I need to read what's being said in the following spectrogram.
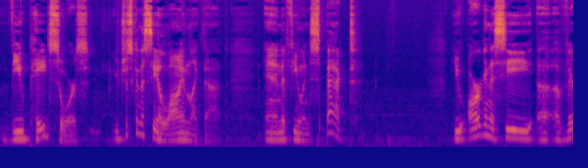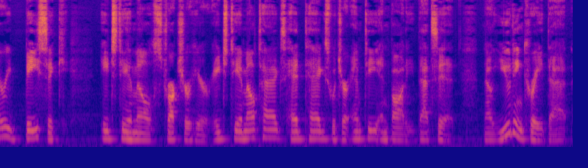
view page source, you're just going to see a line like that. And if you inspect, you are going to see a, a, very basic HTML structure here. HTML tags, head tags, which are empty, and body. That's it. Now, you didn't create that.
